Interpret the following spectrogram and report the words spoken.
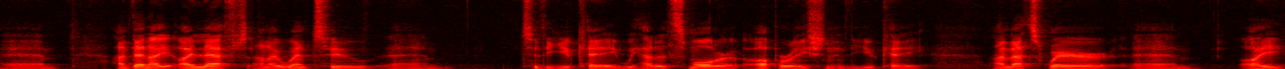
Um, and then I, I left and I went to um, to the UK. We had a smaller operation in the UK, and that's where um, I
